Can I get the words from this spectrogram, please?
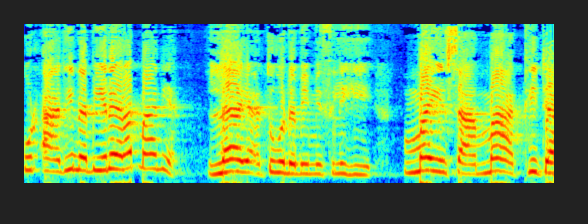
กุรอานที่นบีได้รับมาเนี่ย ลายะตูนบีมิสลีฮีไม่สามารถที่จะ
